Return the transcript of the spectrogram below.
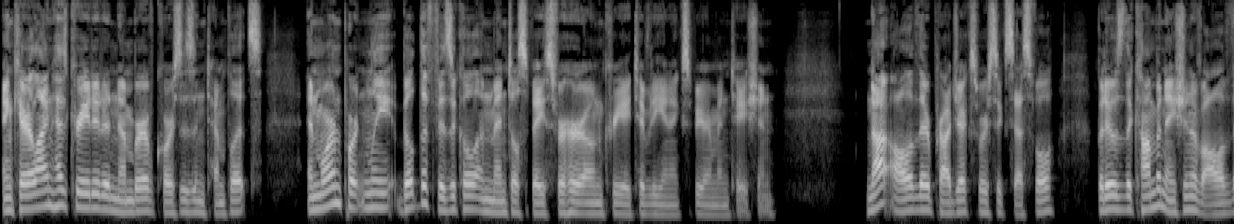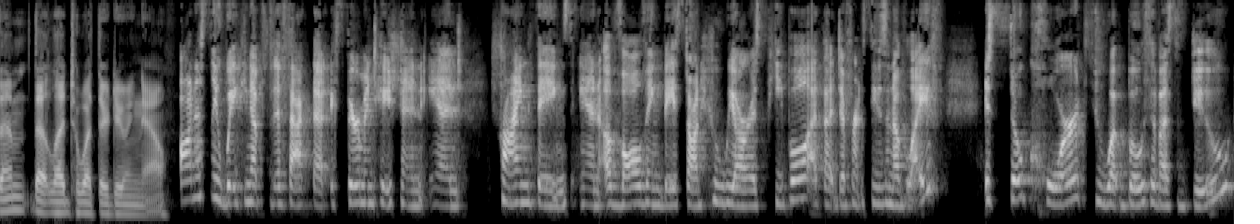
And Caroline has created a number of courses and templates, and more importantly, built the physical and mental space for her own creativity and experimentation. Not all of their projects were successful, but it was the combination of all of them that led to what they're doing now. Honestly, waking up to the fact that experimentation and trying things and evolving based on who we are as people at that different season of life is so core to what both of us do.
